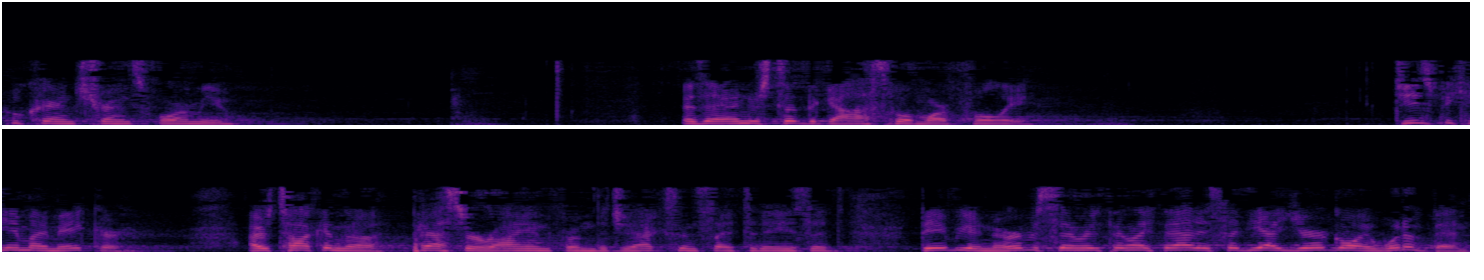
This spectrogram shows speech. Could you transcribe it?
who can transform you as I understood the gospel more fully. Jesus became my maker. I was talking to Pastor Ryan from the Jackson site today. He said, Dave, are you nervous and everything like that? I said, Yeah, a year ago I would have been.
